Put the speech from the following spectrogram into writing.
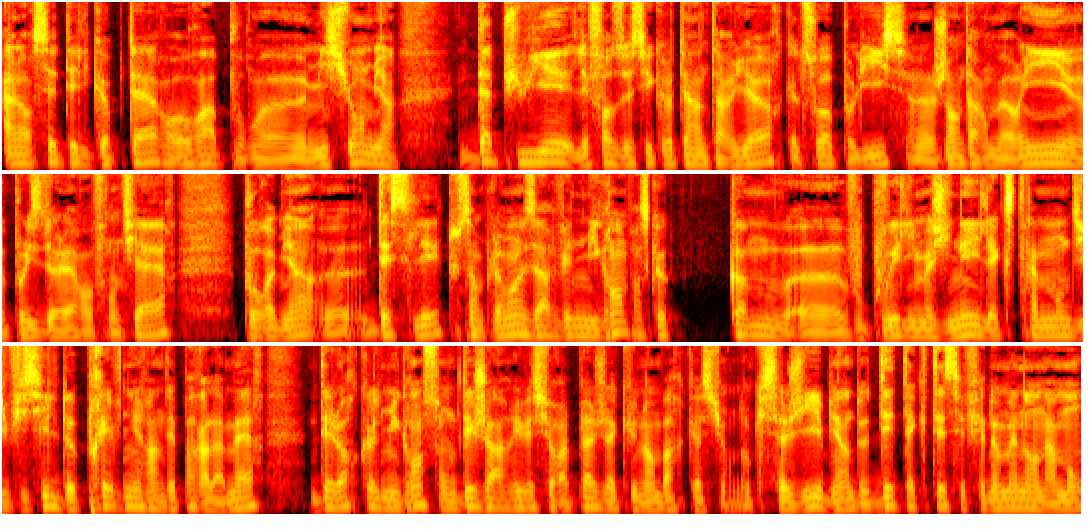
Alors cet hélicoptère aura pour euh, mission eh bien d'appuyer les forces de sécurité intérieure, qu'elles soient police, euh, gendarmerie, euh, police de l'air aux frontières, pour eh bien déceler tout simplement les arrivées de migrants, parce que comme euh, vous pouvez l'imaginer, il est extrêmement difficile de prévenir un départ à la mer dès lors que les migrants sont déjà arrivés sur la plage avec une embarcation. Donc il s'agit eh bien de détecter ces phénomènes en amont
